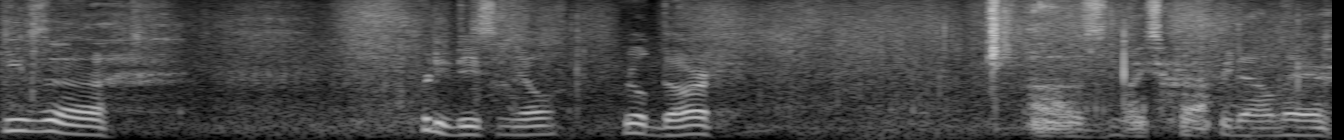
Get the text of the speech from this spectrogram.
He's a pretty decent yellow. Real dark. Oh, there's nice crappie down there.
